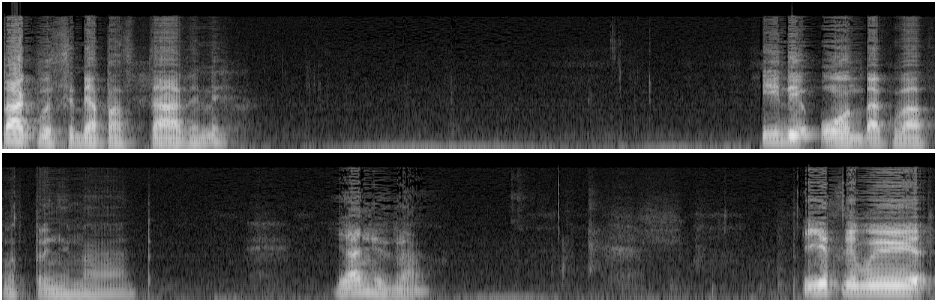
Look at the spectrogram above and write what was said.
Так вы себя поставили. Или он так вас воспринимает. Я не знаю. Если вы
